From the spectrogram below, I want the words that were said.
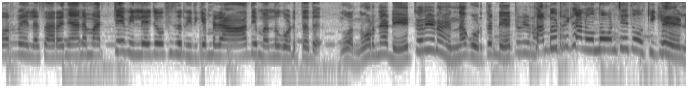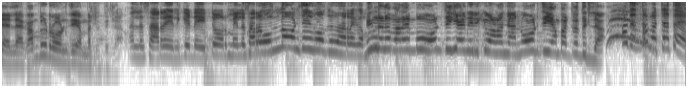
ഓർമ്മയില്ല സാറേ. ഞാൻ മറ്റേ വില്ലേജ് ഓഫീസർ ഇരിക്കുമ്പോഴാണ് ആദ്യം വന്ന് കൊടുത്തത്. എന്ന് പറഞ്ഞാൽ ഡേറ്റ് അറിയണം എന്നാ കൊടുത്ത ഡേറ്റ് അറിയണം കമ്പ്യൂട്ടറിൽ കാണും ഒന്ന് ഓൺ ചെയ്ത് നോക്കിക്കേ. ഇല്ല ഇല്ല കമ്പ്യൂട്ടർ ഓൺ ചെയ്യാൻ പറ്റത്തില്ല. അല്ല സാറേ എനിക്ക് ഡേറ്റ് ഓർമ്മയില്ല. സാറേ ഒന്ന് ഓൺ ചെയ്ത് നോക്ക് സാറേ നിങ്ങൾ പറയുമ്പോൾ ഓൺ ചെയ്യാനിരിക്കുവാണോ? ഞാൻ ഓൺ ചെയ്യാൻ പറ്റത്തില്ല. അതെന്താ പറ്റാത്തേ?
